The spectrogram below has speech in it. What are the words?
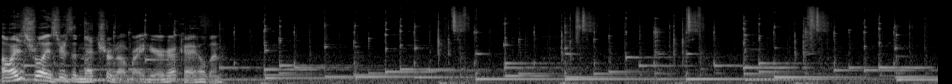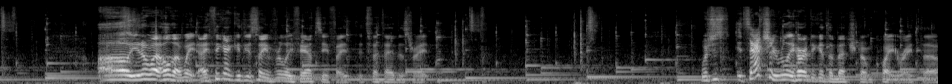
Oh, I just realized there's a metronome right here. Okay, hold on. Oh, you know what? Hold on, wait. I think I could do something really fancy if I if I type this right. Which is, it's actually really hard to get the metronome quite right, though.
